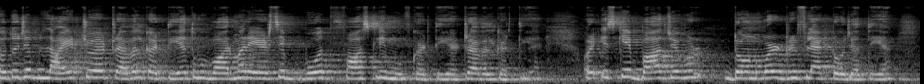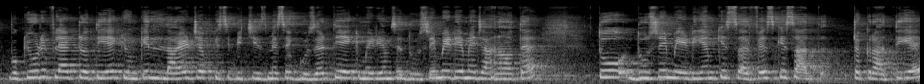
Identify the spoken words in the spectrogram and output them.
और तो जब लाइट जो है ट्रैवल करती है तो वो वार्मर एयर से बहुत फास्टली मूव करती है ट्रैवल करती है। और इसके बाद जो है वो डाउनवर्ड रिफ्लेक्ट हो जाती है। वो क्यों रिफ्लेक्ट होती है? क्योंकि लाइट जब किसी भी चीज़ में से गुजरती है, एक मीडियम से दूसरे मीडियम में जाना होता है तो दूसरे मीडियम की सरफेस के साथ टकराती है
